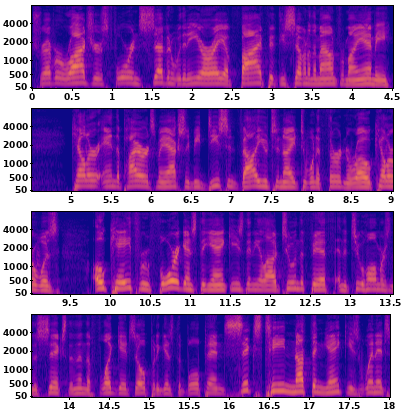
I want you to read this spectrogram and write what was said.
Trevor Rogers, 4 and 7 with an ERA of 5.57 on the mound for Miami. Keller and the Pirates may actually be decent value tonight to win a third in a row. Keller was okay through four against the Yankees. Then he allowed two in the fifth and the two homers in the sixth. And then the floodgates open against the bullpen. 16 nothing Yankees win it.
